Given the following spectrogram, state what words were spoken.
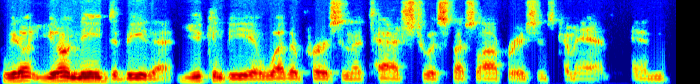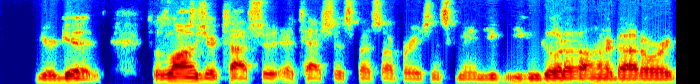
We don't you don't need to be that. You can be a weather person attached to a special operations command and you're good. So as long as you're attached to, attached to a special operations command you, you can go to honor.org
